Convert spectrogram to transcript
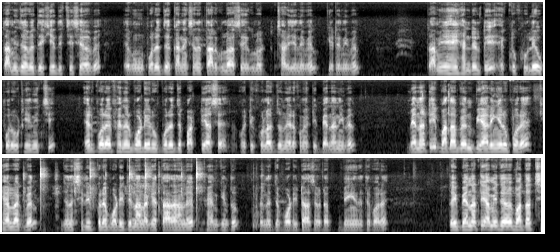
তো আমি যেভাবে দেখিয়ে দিচ্ছি সেভাবে, এবং উপরের যে কানেকশানের তারগুলো আছে, এগুলো ছাড়িয়ে নেবেন, কেটে নেবেন। তো আমি এই হ্যান্ডেলটি একটু খুলে উপরে উঠিয়ে নিচ্ছি। এরপরে ফ্যানের বডির উপরের যে পার্টটি আছে, ওইটি খোলার জন্য এরকম একটি ব্যানা নেবেন। ব্যানারটি বাঁধাবেন বিয়ারিংয়ের উপরে। খেয়াল রাখবেন যেন স্লিপ করে বডিতে না লাগে, তা তাহলে ফ্যান কিন্তু ফ্যানের যে বডিটা আছে, ওটা ভেঙে যেতে পারে। তো এই ব্যানারটি আমি যেভাবে বাঁধাচ্ছি,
